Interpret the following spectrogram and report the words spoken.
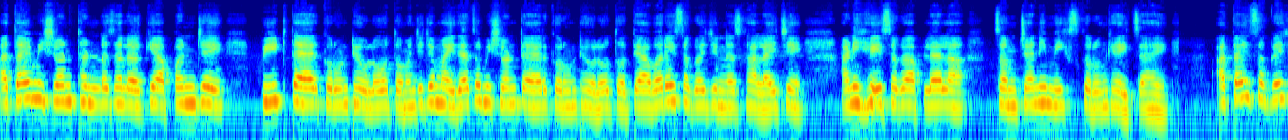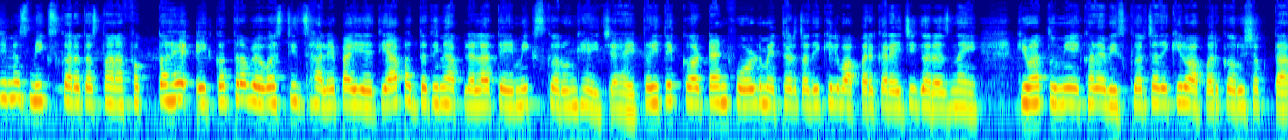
आता हे मिश्रण थंड झालं की आपण जे पीठ तयार करून ठेवलं होतं म्हणजे जे मैद्याचं मिश्रण तयार करून ठेवलं होतं त्यावर हे सगळे जिन्नस घालायचे आणि हे सगळं आपल्याला चमच्यानी मिक्स करून घ्यायचं आहे. आता हे सगळे जिन्स मिक्स करत असताना फक्त हे एकत्र व्यवस्थित झाले पाहिजेत. या पद्धतीने आपल्याला ते मिक्स करून घ्यायचे आहे. तर इथे कट अँड फोल्ड मेथडचा देखील वापर करायची गरज नाही. किंवा तुम्ही एखाद्या विस्करचा देखील वापर करू शकता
